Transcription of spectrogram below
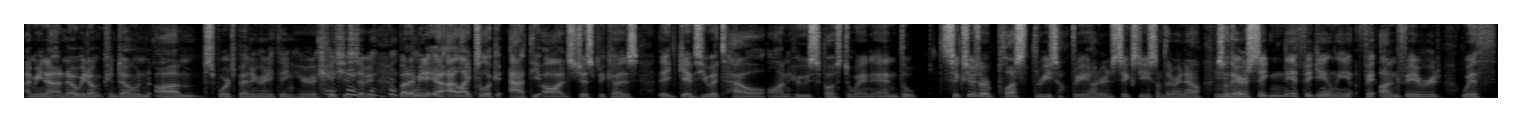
I mean, I know we don't condone um, sports betting or anything here at KTSW, but I mean, I I like to look at the odds just because it gives you a tell on who's supposed to win. And the Sixers are plus three three hundred sixty something right now, so they're significantly fa- unfavored with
